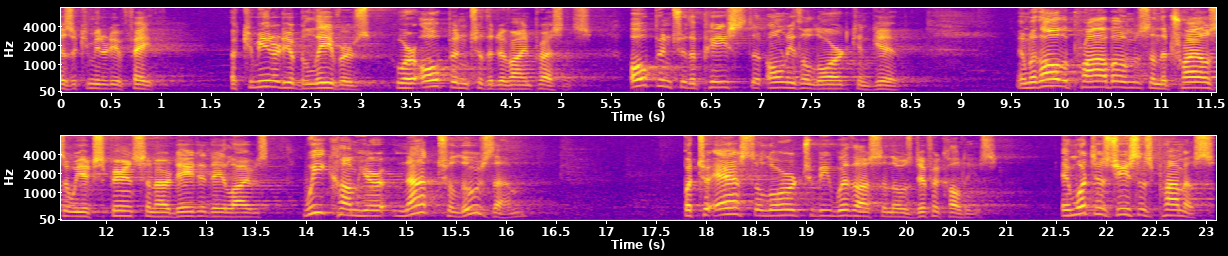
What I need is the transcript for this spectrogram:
as a community of faith, a community of believers who are open to the divine presence, open to the peace that only the Lord can give. And with all the problems and the trials that we experience in our day to day lives, we come here not to lose them, but to ask the Lord to be with us in those difficulties. And what does Jesus promise?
